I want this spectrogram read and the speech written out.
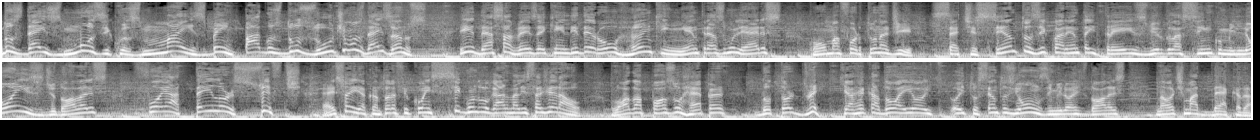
dos 10 músicos mais bem pagos dos últimos 10 anos. E dessa vez aí quem liderou o ranking entre as mulheres com uma fortuna de 743,5 milhões de dólares foi a Taylor Swift. É isso aí, a cantora ficou em segundo lugar na lista geral, logo após o rapper Dr. Dre, que arrecadou aí 811 milhões de dólares na última década.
